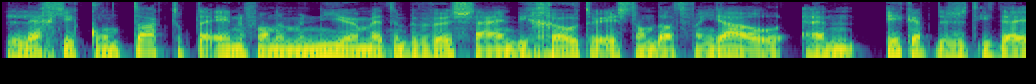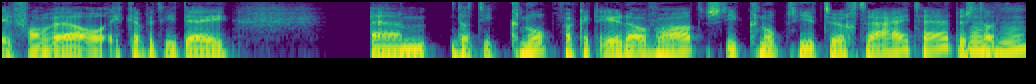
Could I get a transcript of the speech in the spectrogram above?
leg je contact op de een of andere manier met een bewustzijn die groter is dan dat van jou. En ik heb dus het idee van wel. Ik heb het idee ehm, dat die knop waar ik het eerder over had, dus die knop die je terugdraait, hè, dus dat Mhm.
